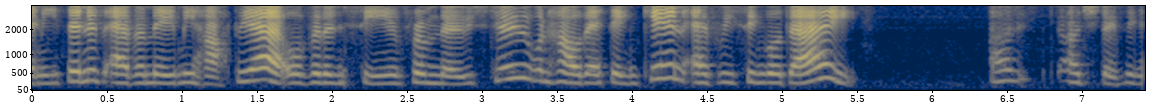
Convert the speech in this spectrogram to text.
anything has ever made me happier, other than seeing from those two and how they're thinking every single day, I, I just don't think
